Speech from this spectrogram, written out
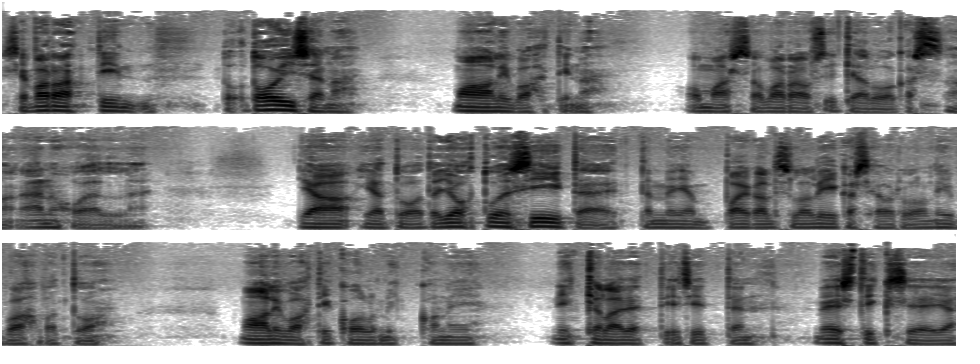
se varattiin to- toisena maalivahtina omassa varausikäluokassaan NHL. Ja, ja tuota, johtuen siitä, että meidän paikallisella liikaseuralla on niin vahva tuo maalivahtikolmikko, niin Nikke laitettiin sitten mestikseen ja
